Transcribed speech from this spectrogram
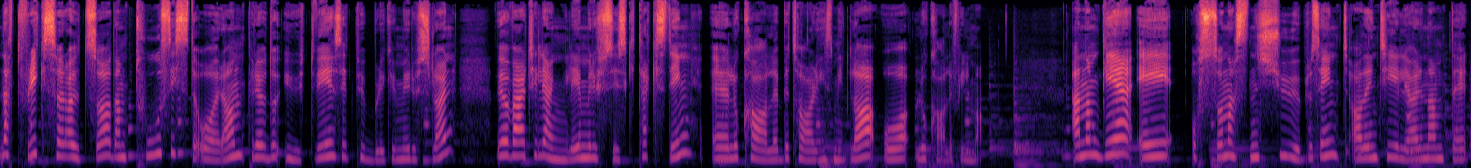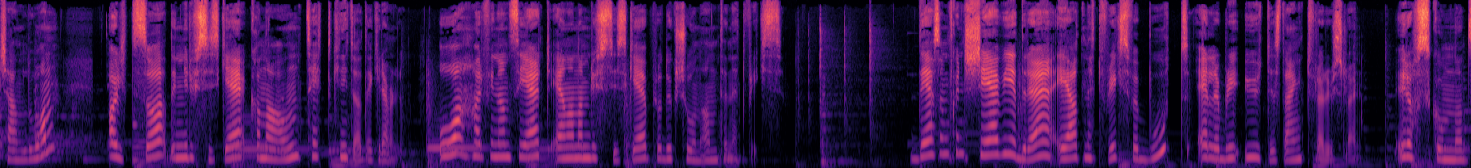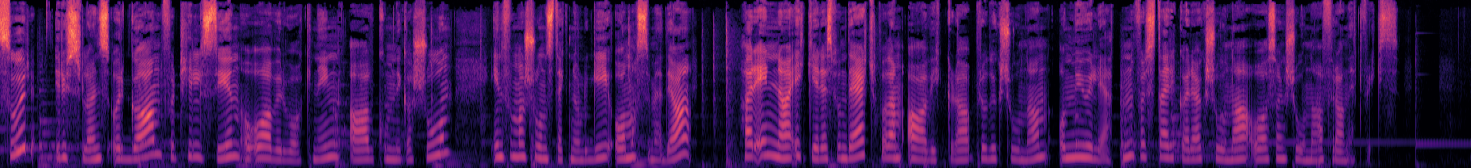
Netflix har altså de to siste årene prøvd å utvide sitt publikum i Russland ved å være tilgjengelig med russisk teksting, eh, lokale betalingsmidler og lokale filmer. NMG eier også nesten 20% av den tidligere nevnte Channel One, altså den russiske kanalen tett knytta til Kreml, og har finansiert en av de russiske produksjonene til Netflix. Det som kan skje videre, er at Netflix får bot eller blir utestengt fra Russland. Roskomnadzor, Russlands organ for tilsyn og overvåkning av kommunikasjon, informasjonsteknologi og massemedia, har ennå ikke respondert på de avvikla produksjonene og muligheten for sterke reaksjoner og sanksjoner fra Netflix.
